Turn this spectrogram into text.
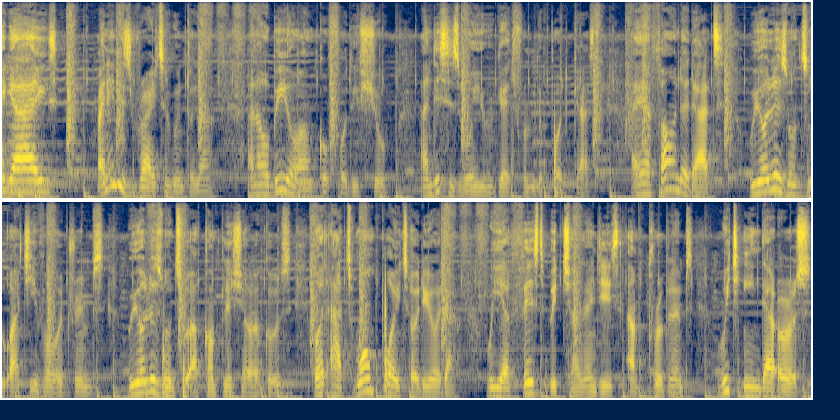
Hi guys, my name is Bright Oguntola and I'll be your anchor for this show. And this is what you will get from the podcast. I have found that we always want to achieve our dreams, we always want to accomplish our goals, but at one point or the other, we are faced with challenges and problems which hinder us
